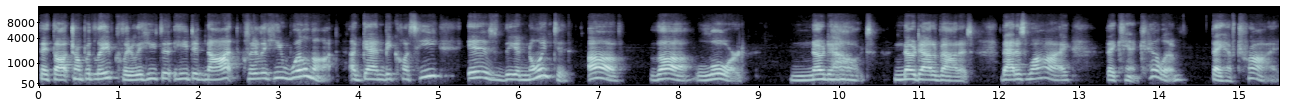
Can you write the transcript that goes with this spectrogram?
they thought Trump would leave. Clearly, he did, he did not. Clearly, he will not. Again, because he is the anointed of the Lord. No doubt. No doubt about it. That is why they can't kill him. They have tried.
